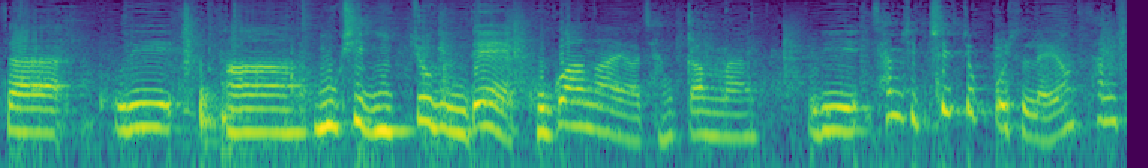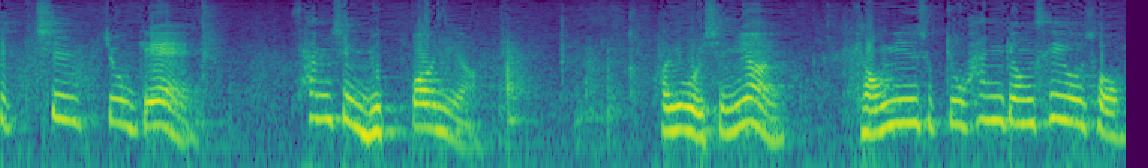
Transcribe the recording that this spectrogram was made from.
자, 우리, 아, 62쪽인데, 그거 하나요. 잠깐만. 우리 37쪽 보실래요? 37쪽에 36번이요. 거기 보시면 병인, 숙주, 환경, 세 요소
